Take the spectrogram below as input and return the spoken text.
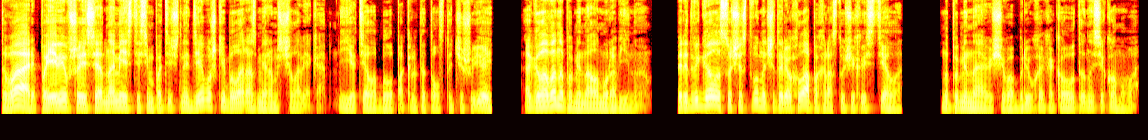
Тварь, появившаяся на месте симпатичной девушки, была размером с человека. Ее тело было покрыто толстой чешуей, а голова напоминала муравьиную. Передвигалось существо на четырех лапах, растущих из тела, напоминающего брюхо какого-то насекомого,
